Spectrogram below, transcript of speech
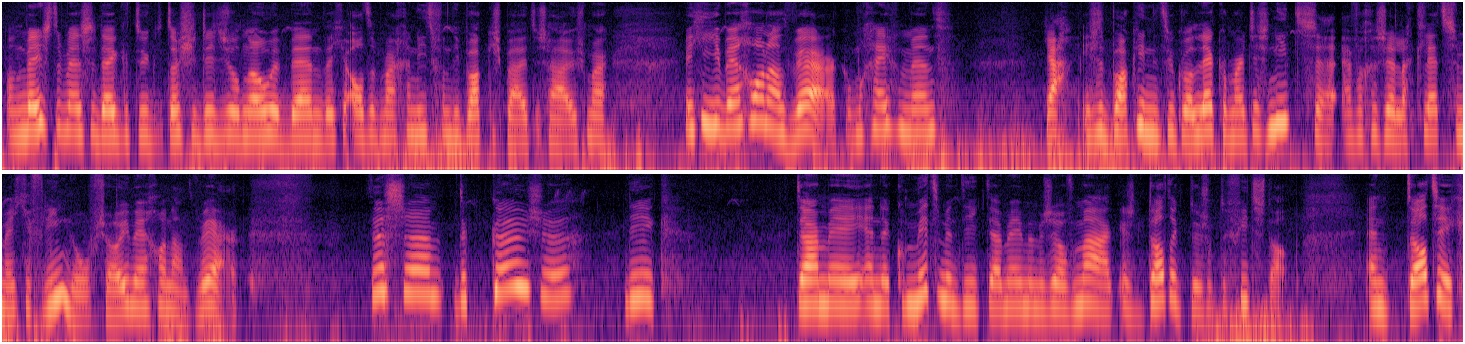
Want de meeste mensen denken natuurlijk dat als je digital nomad bent, dat je altijd maar geniet van die bakjes buitenshuis. Maar weet je, je bent gewoon aan het werk. Op een gegeven moment ja, is het bakje natuurlijk wel lekker. Maar het is niet uh, even gezellig kletsen met je vrienden of zo. Je bent gewoon aan het werk. Dus uh, de keuze die ik daarmee en de commitment die ik daarmee met mezelf maak, is dat ik dus op de fiets stap. En dat ik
